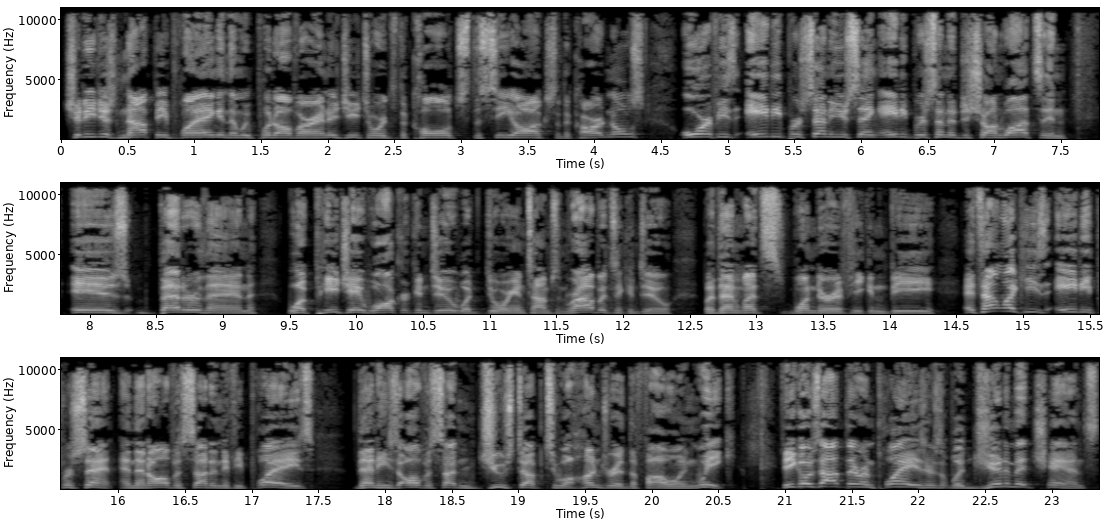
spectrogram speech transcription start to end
should he just not be playing and then we put all of our energy towards the Colts, the Seahawks, or the Cardinals? Or if he's 80%, are you saying 80% of Deshaun Watson is better than what PJ Walker can do, what Dorian Thompson Robinson can do? But then let's wonder if he can be. It's not like he's 80% and then all of a sudden, if he plays, then he's all of a sudden juiced up to 100 the following week. If he goes out there and plays, there's a legitimate chance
